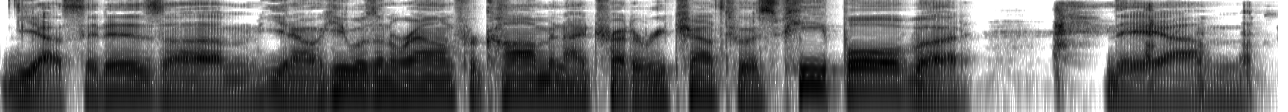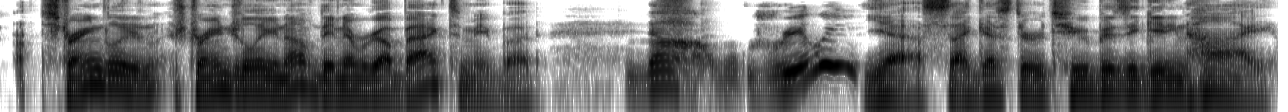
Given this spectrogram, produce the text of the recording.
Yes, it is. Um, you know, he wasn't around for comment. I tried to reach out to his people, but they, um, strangely, strangely enough, they never got back to me. But no, really? yes, I guess they're too busy getting high.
